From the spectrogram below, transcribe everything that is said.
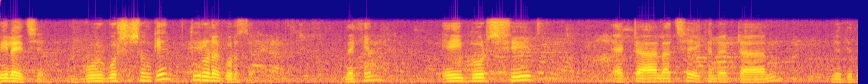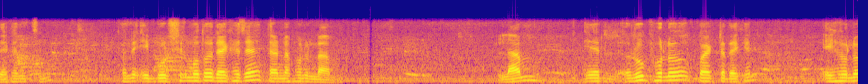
মিলাইছে। বর্ষির সঙ্গে তুলনা করছে। দেখেন, এই বর্ষির একটা আল আছে, এখানে একটা আল, যদি দেখা যাচ্ছে তাহলে এই বর্ষির মতো দেখা যায়, তার নাম হলো লাম। লাম এর রূপ হলো কয়েকটা, দেখেন। এই হলো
